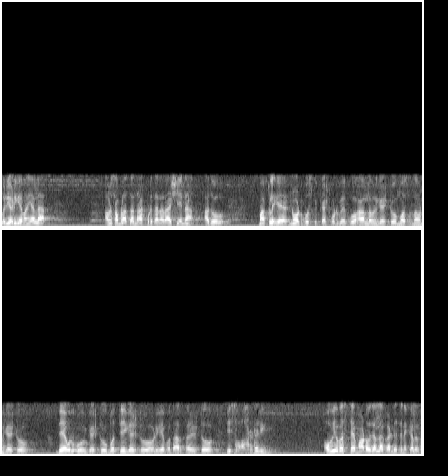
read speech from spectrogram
ಬರೀ ಅಡುಗೆ ಮನೆಯಲ್ಲ. ಅವನು ಸಂಬಳ ತಂದು ಹಾಕ್ಬಿಡ್ತಾನೆ ರಾಶಿಯನ್ನ. ಅದು ಮಕ್ಕಳಿಗೆ ನೋಟ್ ಪುಸ್ತಕಕ್ಕೆ ಎಷ್ಟು ಕೊಡಬೇಕು ಹಾಲವನಿಗೆ ಎಷ್ಟು, ಮೊಸರನವನಿಗೆ ಎಷ್ಟು ದೇವ್ರ ಹೂವಿಗೆ ಎಷ್ಟು ಬತ್ತಿಗೆ ಎಷ್ಟು ಅಡುಗೆ ಪದಾರ್ಥ ಎಷ್ಟು ಇಸ್ ಆರ್ಡರಿಂಗ್ ಅವ್ಯವಸ್ಥೆ ಮಾಡೋದೆಲ್ಲ ಗಂಡಸಿನ ಕೆಲಸ.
